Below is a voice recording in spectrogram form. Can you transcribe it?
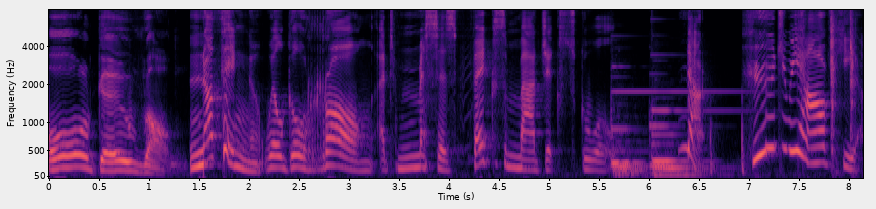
all go wrong. Nothing will go wrong at Mrs. Fig's magic school. Now, who do we have here?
